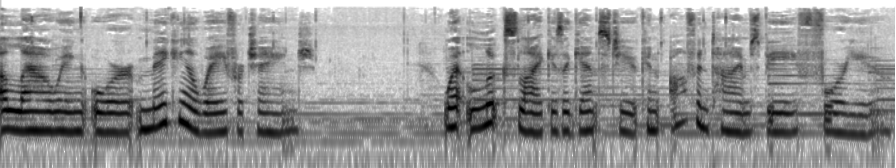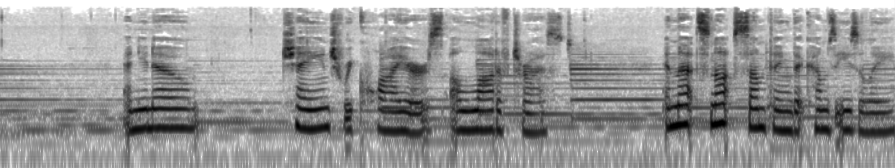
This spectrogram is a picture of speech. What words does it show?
allowing or making a way for change. What looks like is against you can oftentimes be for you. And you know, change requires a lot of trust. And that's not something that comes easily,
